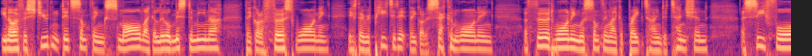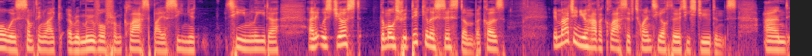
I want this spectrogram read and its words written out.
you know, if a student did something small, like a little misdemeanor, they got a first warning. If they repeated it, they got a second warning. A third warning was something like a break time detention. A C4 was something like a removal from class by a senior team leader. And it was just the most ridiculous system because imagine you have a class of 20 or 30 students and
